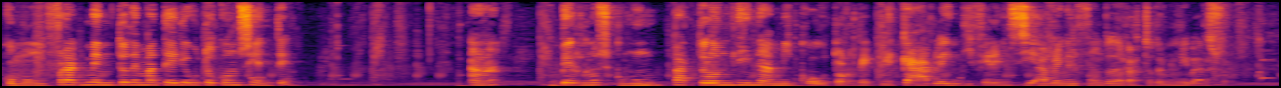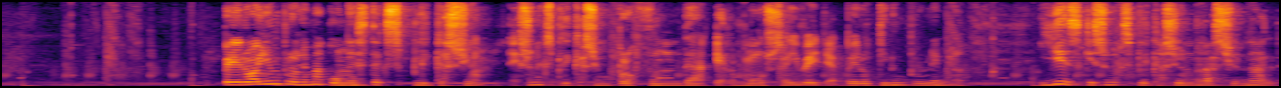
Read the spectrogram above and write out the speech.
como un fragmento de materia autoconsciente a vernos como un patrón dinámico, autorreplicable, indiferenciable en el fondo del resto del universo. Pero hay un problema con esta explicación. Es una explicación profunda, hermosa y bella, pero tiene un problema y es que es una explicación racional,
